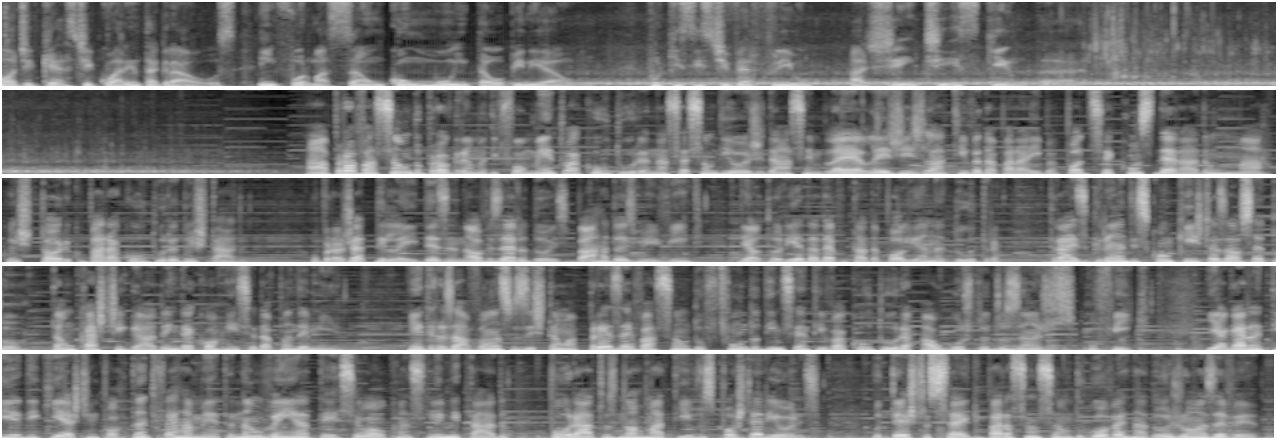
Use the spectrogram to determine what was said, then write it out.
Podcast 40 Graus. Informação com muita opinião. Porque se estiver frio, a gente esquenta. A aprovação do programa de fomento à cultura na sessão de hoje da Assembleia Legislativa da Paraíba pode ser considerada um marco histórico para a cultura do Estado. O projeto de lei 1902-2020, de autoria da deputada Poliana Dutra, traz grandes conquistas ao setor, tão castigado em decorrência da pandemia. Entre os avanços estão a preservação do Fundo de Incentivo à Cultura Augusto dos Anjos, o FIC, e a garantia de que esta importante ferramenta não venha a ter seu alcance limitado por atos normativos posteriores. O texto segue para a sanção do governador João Azevedo.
